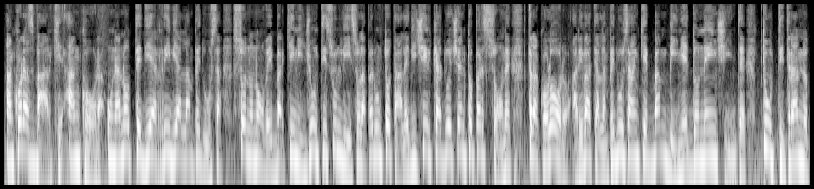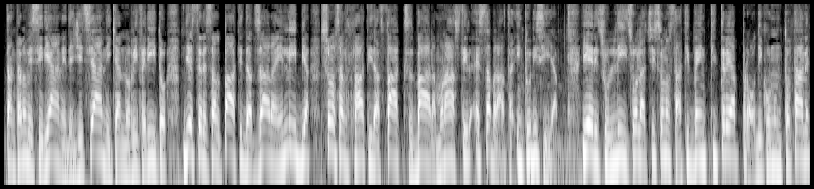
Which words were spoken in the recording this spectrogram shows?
Ancora sbarchi, ancora. Una notte di arrivi a Lampedusa. Sono nove i barchini giunti sull'isola per un totale di circa 200 persone. Tra coloro arrivati a Lampedusa anche bambini e donne incinte. Tutti tranne 89 siriani ed egiziani che hanno riferito di essere salpati da Zara in Libia sono salpati da Sfax, Vara, Monastir e Sabrata in Tunisia. Ieri sull'isola ci sono stati 23 approdi con un totale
